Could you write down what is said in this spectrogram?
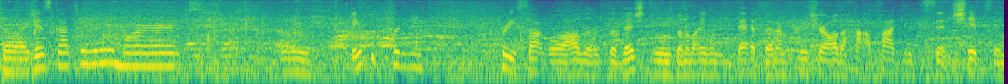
So I just got to Walmart. Um, they look pretty, pretty stocked. Well, all the, the vegetables, but nobody want that. But I'm pretty sure all the Hot Pockets and chips and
